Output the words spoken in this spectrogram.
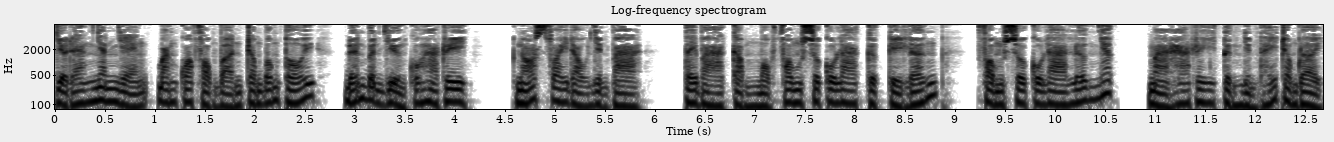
giờ đang nhanh nhẹn băng qua phòng bệnh trong bóng tối đến bên giường của Harry. Nó xoay đầu nhìn bà, tay bà cầm một phong sô-cô-la cực kỳ lớn, phong sô-cô-la lớn nhất mà Harry từng nhìn thấy trong đời.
